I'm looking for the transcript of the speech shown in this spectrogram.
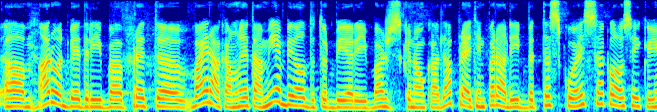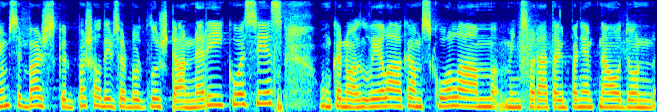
Um, arotbiedrība pret uh, vairākām lietām iebilda, tur bija arī bažas, ka nav kāda aprēķina parādīta, bet tas, ko es saklausīju, ka jums ir bažas, ka pašvaldības varbūt gluži tā nerīkosies un ka no lielākām skolām viņas varētu tagad paņemt naudu un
